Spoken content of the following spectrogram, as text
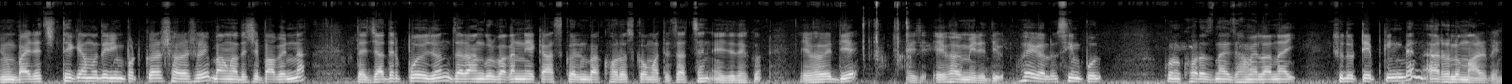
এবং বাইরে থেকে আমাদের ইম্পোর্ট করা সরাসরি বাংলাদেশে পাবেন না। তাই যাদের প্রয়োজন, যারা আঙ্গুর বাগান নিয়ে কাজ করেন বা খরচ কমাতে চাচ্ছেন, এই যে দেখুন, এভাবে দিয়ে, এই যে, এভাবে মেরে দিবেন। হয়ে গেল সিম্পল কোনো খরচ নাই, ঝামেলা নাই। শুধু টেপ কিনবেন আর হলো মারবেন।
